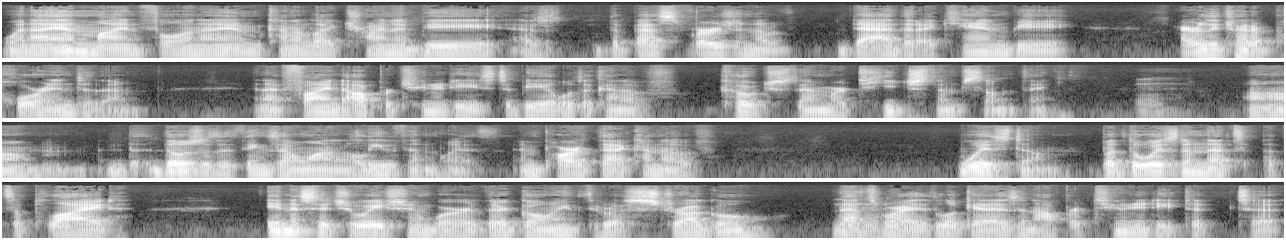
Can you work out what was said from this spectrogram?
when I am mindful and I am kind of like trying to be as the best version of dad that I can be, I really try to pour into them and I find opportunities to be able to kind of coach them or teach them something. Um, th- those are the things I want to leave them with, impart that kind of wisdom, but the wisdom that's that's applied in a situation where they're going through a struggle. That's mm. where I look at it as an opportunity to to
